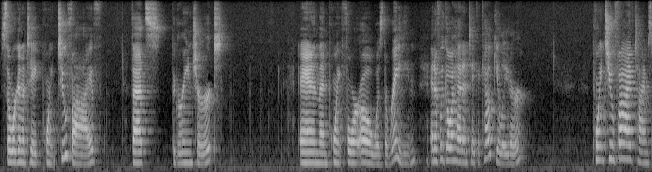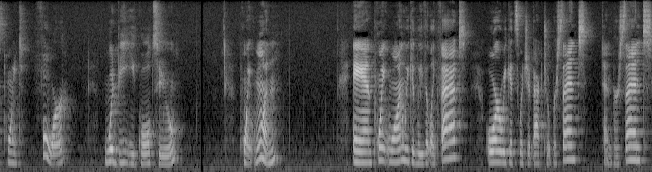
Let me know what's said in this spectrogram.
So we're going to take 0.25, that's the green shirt, and then 0.40 was the rain. And if we go ahead and take a calculator, 0.25 times 0.4 would be equal to 0.1. And 0.1, we could leave it like that, or we could switch it back to a percent, 10%.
